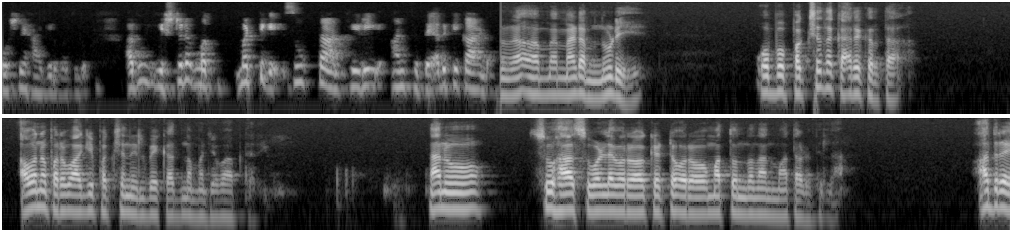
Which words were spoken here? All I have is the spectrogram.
ಘೋಷಣೆ ಆಗಿರುವಂಥದ್ದು. ಅದು ಎಷ್ಟರ ಮಟ್ಟಿಗೆ ಸೂಕ್ತ ಅಂತ ಹೇಳಿ ಅನಿಸುತ್ತೆ, ಅದಕ್ಕೆ ಕಾರಣ? ಮೇಡಮ್, ನೋಡಿ, ಒಬ್ಬ ಪಕ್ಷದ ಕಾರ್ಯಕರ್ತ, ಅವನ ಪರವಾಗಿ ಪಕ್ಷ ನಿಲ್ಲಬೇಕಾದ ನಮ್ಮ ಜವಾಬ್ದಾರಿ. ನಾನು ಸುಹಾಸ್ ಒಳ್ಳೆಯವರೋ ಕೆಟ್ಟವರೋ ಮತ್ತೊಂದು ನಾನು ಮಾತಾಡೋದಿಲ್ಲ. ಆದರೆ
